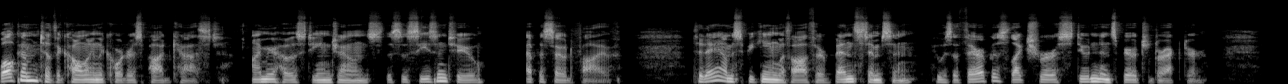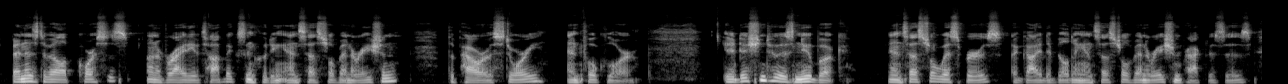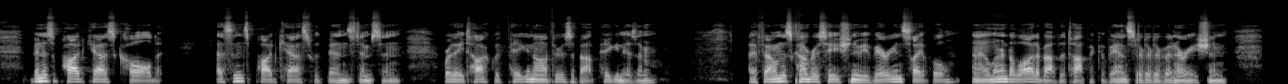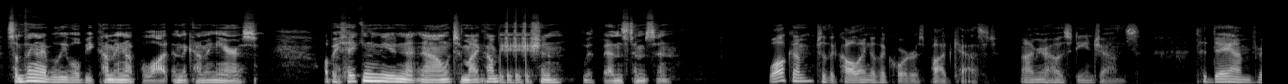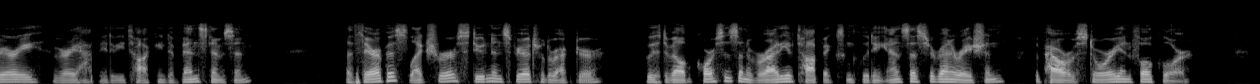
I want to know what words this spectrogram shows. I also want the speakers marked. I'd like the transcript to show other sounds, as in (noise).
Speaker 1: Welcome to the Calling the Quarters podcast. I'm your host, Dean Jones. This is season two, episode five. Today I'm speaking with author Ben Stimpson, who is a therapist, lecturer, student, and spiritual director. Ben has developed courses on a variety of topics, including ancestral veneration, the power of story, and folklore. In addition to his new book, Ancestral Whispers A Guide to Building Ancestral Veneration Practices, Ben has a podcast called Essence Podcast with Ben Stimpson, where they talk with pagan authors about paganism. I found this conversation to be very insightful, and I learned a lot about the topic of ancestor veneration, something I believe will be coming up a lot in the coming years. I'll be taking you now to my conversation with Ben Stimpson. Welcome to the Calling of the Quarters podcast. I'm your host, Dean Jones. Today, I'm very, very happy to be talking to Ben Stimpson, a therapist, lecturer, student, and spiritual director who has developed courses on a variety of topics, including ancestor veneration, the power of story, and folklore.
